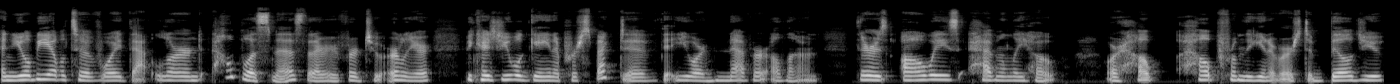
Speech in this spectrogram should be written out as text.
and you'll be able to avoid that learned helplessness that I referred to earlier because you will gain a perspective that you are never alone. There is always heavenly hope or help, help from the universe to build you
